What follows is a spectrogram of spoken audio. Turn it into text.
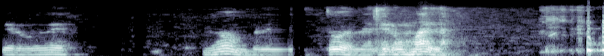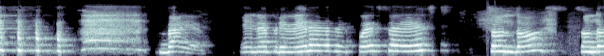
Quiero ver. No, hombre, todas me salieron malas. Vaya, en la primera respuesta es, son dos, son dos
